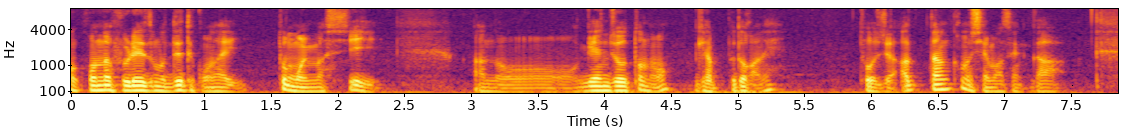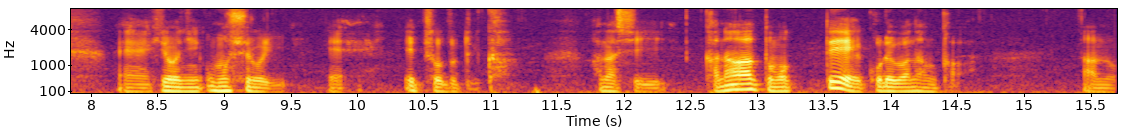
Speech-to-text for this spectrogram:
まあ、こんなフレーズも出てこないと思いますしあの現状とのギャップとかね当時はあったのかもしれませんが、えー、非常に面白い、えー、エピソードというか話かなと思ってこれはなんかあの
